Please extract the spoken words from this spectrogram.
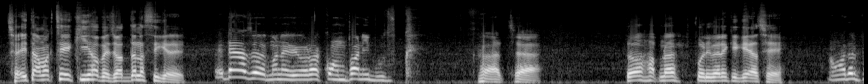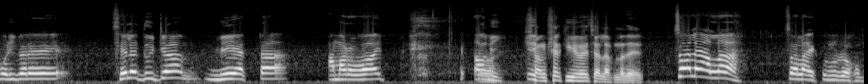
আচ্ছা এই তামাক থেকে কি হবে? জর্দা না সিগারেট? এটা মানে ওরা কোম্পানি বুঝুক। আচ্ছা তো আপনার পরিবারে কে কে আছে? আমাদের পরিবারে ছেলে দুইটা মেয়ে একটা আমার ওয়াইফ আমি। সংসার কীভাবে চলে আপনাদের? চলে আল্লাহ চলায় কোনো রকম।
